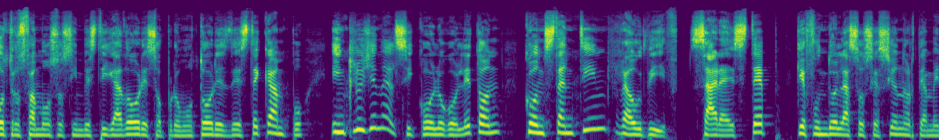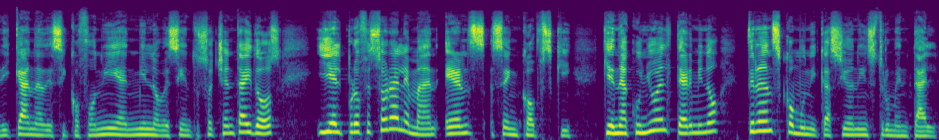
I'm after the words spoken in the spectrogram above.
Otros famosos investigadores o promotores de este campo incluyen al psicólogo letón Konstantin Raudiv, Sara Stepp, que fundó la Asociación Norteamericana de Psicofonía en 1982, y el profesor alemán Ernst Senkowski, quien acuñó el término transcomunicación instrumental,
